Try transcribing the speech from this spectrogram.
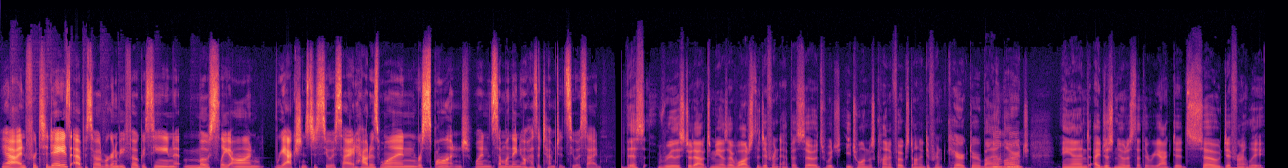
Yeah, and for today's episode, we're going to be focusing mostly on reactions to suicide. How does one respond when someone they know has attempted suicide? This really stood out to me as I watched the different episodes, which each one was kind of focused on a different character by and Mhm. large. And I just noticed that they reacted so differently.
